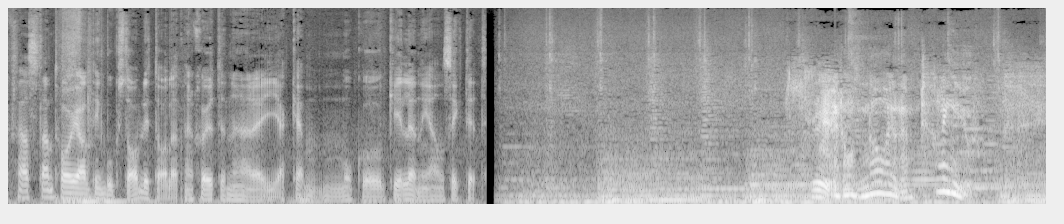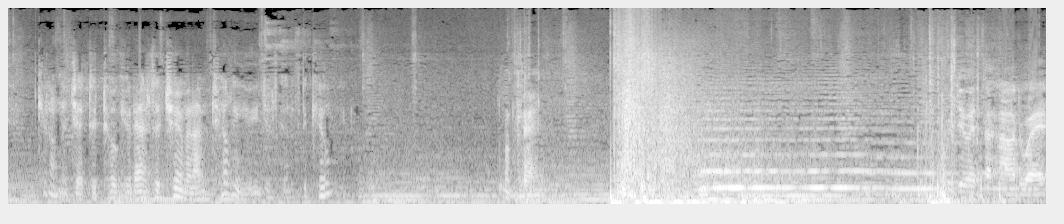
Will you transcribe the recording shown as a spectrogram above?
Fast han tar ju allting bokstavligt talat när han skjuter den här Yakamoko-killen i ansiktet. I don't know it, I'm telling you. Get on the jet to Tokyo and ask the chairman. I'm telling you, you're just gonna have to kill me. Okay. We do it the hard way.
